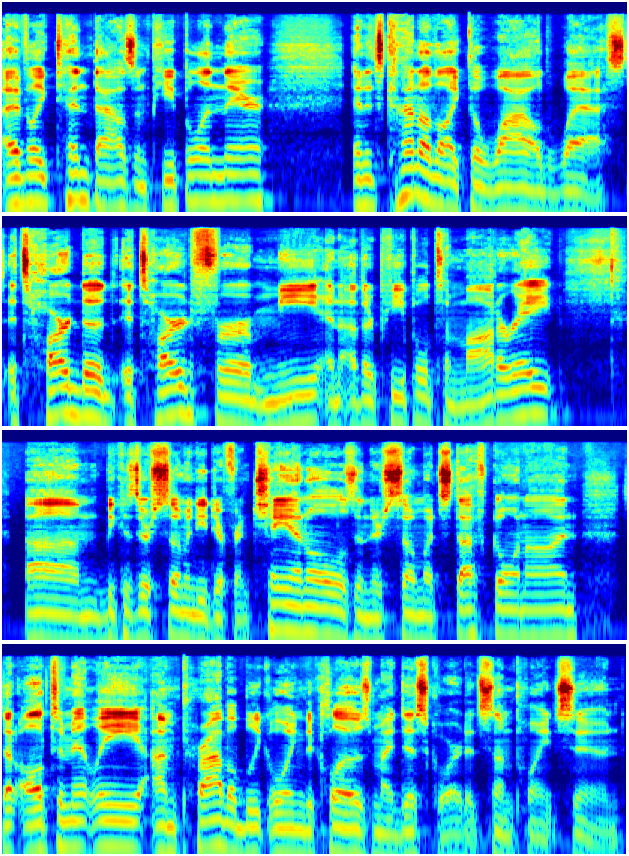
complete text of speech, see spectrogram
I have like 10,000 people in there. And it's kind of like the Wild West. It's hard to, it's hard for me and other people to moderate um, because there's so many different channels and there's so much stuff going on that ultimately I'm probably going to close my Discord at some point soon.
